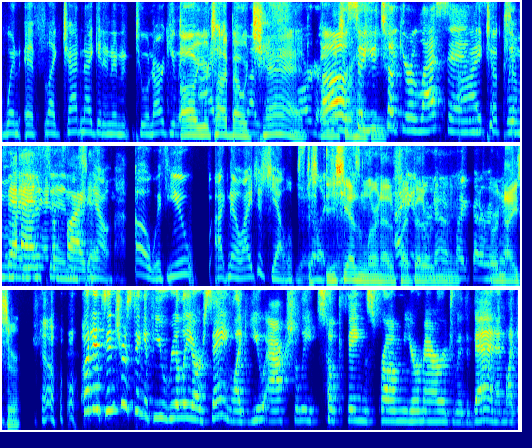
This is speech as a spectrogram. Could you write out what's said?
when if like Chad and I get into an argument. Oh, you're I talking about with Chad. Oh, oh so husband. you took your lessons. I took some of my lessons. Now, oh, with you, I no, I just yell. Yeah. Still, she, she hasn't learned how to fight better, fight better or nicer. No. But it's interesting if you really are saying like you actually took things from your marriage with Ben and like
